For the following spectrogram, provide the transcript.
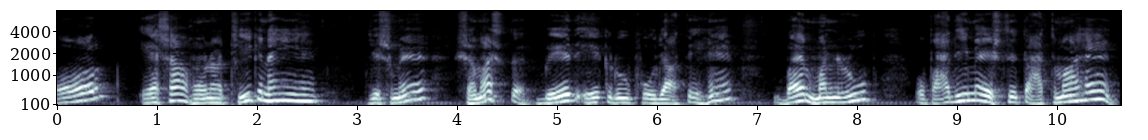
और ऐसा होना ठीक नहीं है, जिसमें समस्त वेद एक रूप हो जाते हैं, वह मन रूप उपाधि में स्थित आत्मा है।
